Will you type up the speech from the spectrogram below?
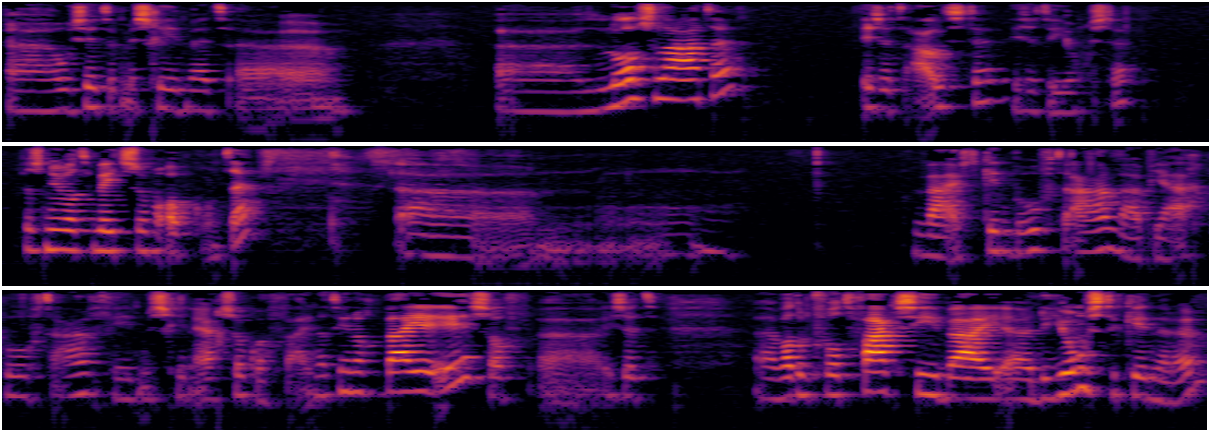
Uh, hoe zit het misschien met uh, loslaten? Is het de oudste? Is het de jongste? Dat is nu wat een beetje zo me opkomt, hè? Uh, waar heeft het kind behoefte aan? Waar heb je eigenlijk behoefte aan? Vind je het misschien ergens ook wel fijn dat hij nog bij je is? Of uh, is het, uh, wat ik bijvoorbeeld vaak zie bij uh, de jongste kinderen.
